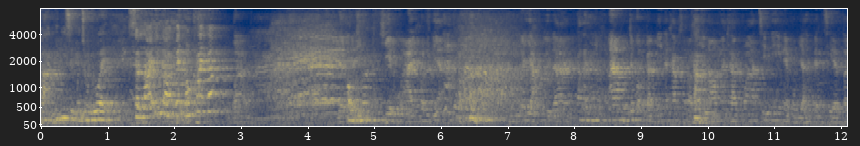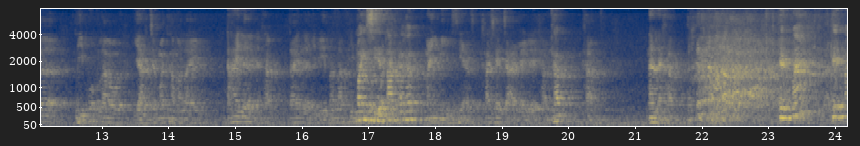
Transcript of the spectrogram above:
ฝากพี่พี่ๆสื่อมวลชนด้วย สไลด์ที่ก่อนเป็นของใครครับว้าวเดี๋ยวขอบคุณนี้มากเชียร์ผู้อายคนเนี้ยผมก็อยากอยู่ได้อะไรนะอ่าผมจะบอกแบบนี้นะครับสำหรับครับ พี่น้องนะครับ ว่าที่นี่เนี่ยผมอยากให้เป็นเทเตอร์ ที่พวกเราอยากจะมาทำอะไรได้เลยนะครับ ได้เลยยินดีต้อนรับพี่น้องไม่เสียตังค์นะครับ ไม่มีเสียค่าใช้จ่ายอะไรเลยครับครับ ครับ นั่นแหละครับ เห็นไหมเห็นไหม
